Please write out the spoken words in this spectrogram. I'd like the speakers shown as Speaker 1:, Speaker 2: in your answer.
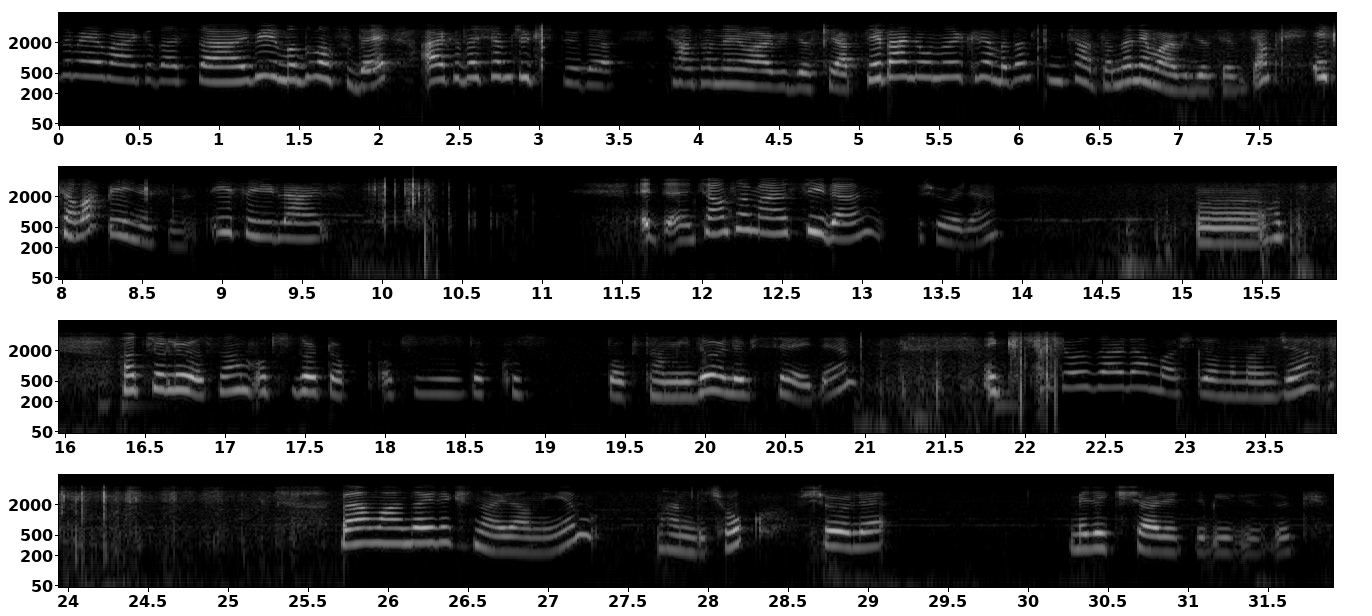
Speaker 1: Merhaba arkadaşlar. Benim adım Asude. Arkadaşlarım çok istiyordu çantamda ne var videosu yap diye. Ben de onları kıramadım. Şimdi çantamda ne var videosu yapacağım. İnşallah beğenirsiniz. İyi seyirler. Evet, e, çantam LC'den şöyle. Ee, hat- hatırlıyorsam 34 dok- 39 90 mıydı öyle bir şeydi. E, küçük gözlerden başlayalım önce. Ben One Direction hayranıyım. Hem de çok. Şöyle melek işaretli bir yüzük.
